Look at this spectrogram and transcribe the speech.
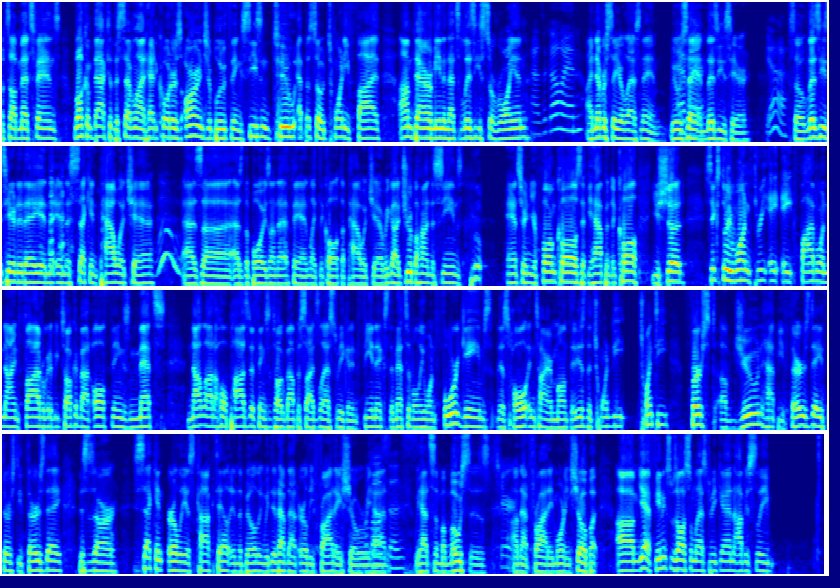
What's up, Mets fans? Welcome back to the Seven Line headquarters, Orange and Blue Thing, Season 2, Episode 25. I'm Darren Meenan, and that's Lizzie Soroyan. How's it going? I never say your last name. We always say it, and Lizzie's here. Yeah. So Lizzie's here today in the, in the second power chair, as uh, as the boys on the fan like to call it, the power chair. We got Drew behind the scenes. Answering your phone calls. If you happen to call, you should. 631 388 5195. We're going to be talking about all things Mets. Not a lot of whole positive things to talk about besides last weekend in Phoenix. The Mets have only won four games this whole entire month. It is the 20, 21st of June. Happy Thursday, Thirsty Thursday. This is our second earliest cocktail in the building. We did have that early Friday show where we had we had some mimosas Sure. on that Friday morning show. But um, yeah, Phoenix was awesome last weekend. Obviously,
